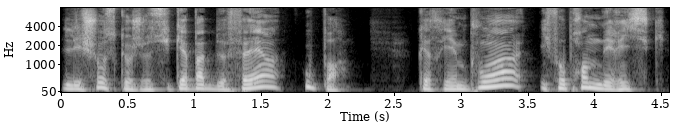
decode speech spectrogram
les choses que je suis capable de faire ou pas. Quatrième point, il faut prendre des risques.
